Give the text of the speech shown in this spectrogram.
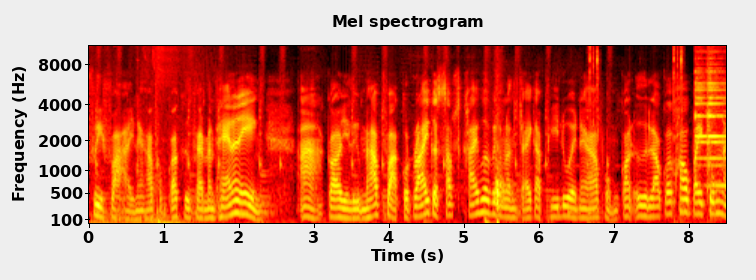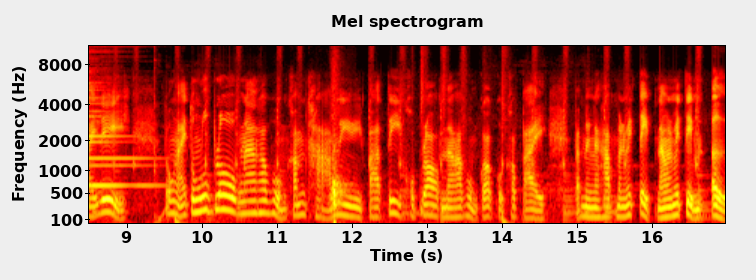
ฟรีไฟนะครับ ผมก็คือแฟนมันแท้นั่นเองอ่าก็อย่าลืมนะครับ ฝากกดไลค์กด Subscribe เพื่อเป็นกำลังใจกับพี่ด้วยนะครับ ผมก่อนอื่นเราก็เข้าไปตรงไหนดิต รงไหนตรงรูปโลกนะครับผมคำถามนี่ปาร์ตี้ครบรอบนะครับผมก็กดเข้าไปแป๊บนึงนะครับ มันไม่ติดนะมันไม่ติดมันเออ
